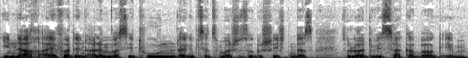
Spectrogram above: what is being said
ihnen nacheifert in allem, was sie tun. Da gibt es ja zum Beispiel so Geschichten, dass so Leute wie Zuckerberg eben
